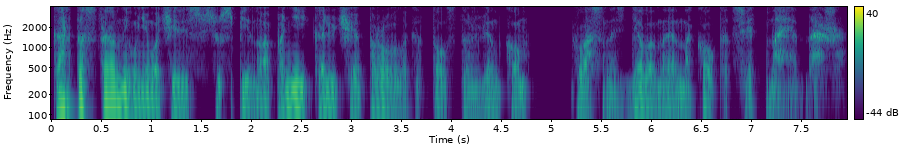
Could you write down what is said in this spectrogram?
Карта страны у него через всю спину, а по ней колючая проволока толстым венком. Классно сделанная наколка, цветная даже.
